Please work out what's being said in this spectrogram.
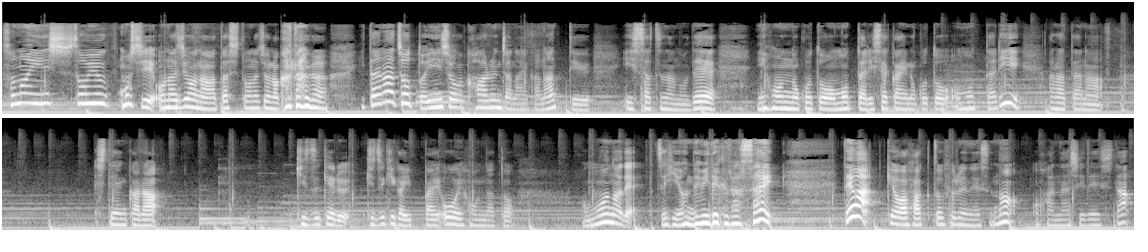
その印そういうもし同じような私と同じような方がいたらちょっと印象が変わるんじゃないかなっていう一冊なので日本のことを思ったり世界のことを思ったり新たな視点から気づける気づきがいっぱい多い本だと思うのでぜひ読んでみてください。では今日はファクトフルネスのお話でした。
